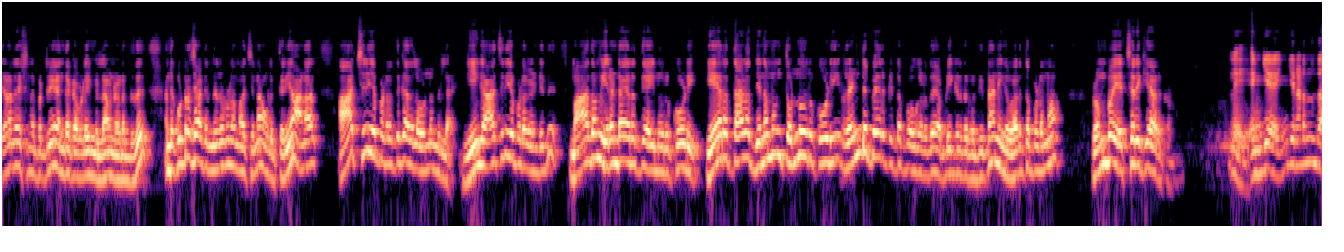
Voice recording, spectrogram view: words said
ஜெனரேஷனை பற்றியோ எந்த கவலையும் இல்லாமல் நடந்தது. அந்த குற்றச்சாட்டு நிறுவனம் ஆச்சுன்னா அவங்களுக்கு தெரியும். ஆனால் ஆச்சரியப்படுறதுக்கு அதில் ஒன்றும் இல்லை. நீங்கள் ஆச்சரியப்பட வேண்டியது மாதம் இரண்டாயிரத்தி ஐநூறு கோடி ஏறத்தாழ தினமும் தொண்ணூறு கோடி ரெண்டு பேர்கிட்ட போகிறது அப்படிங்கிறத பற்றி தான் நீங்கள் வருத்தப்படணும். ரொம்ப எச்சரிக்கையாக இருக்கணும். இல்லை இங்க இங்க நடந்த இந்த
